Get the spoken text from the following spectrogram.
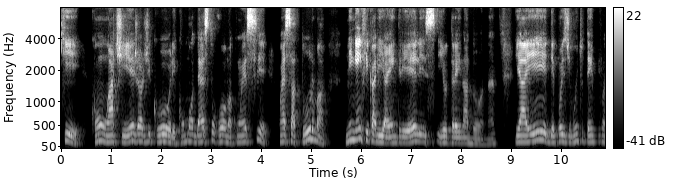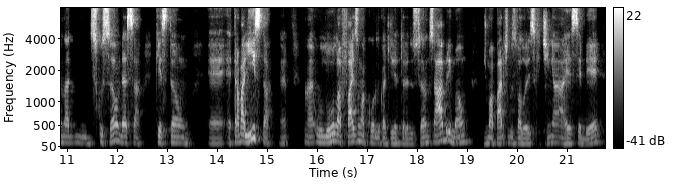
que com Atier Jorge Cury, com Modesto Roma, com, esse, com essa turma, ninguém ficaria entre eles e o treinador. Né? E aí, depois de muito tempo na discussão dessa questão é, é trabalhista, né? o Lula faz um acordo com a diretoria do Santos, abre mão de uma parte dos valores que tinha a receber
